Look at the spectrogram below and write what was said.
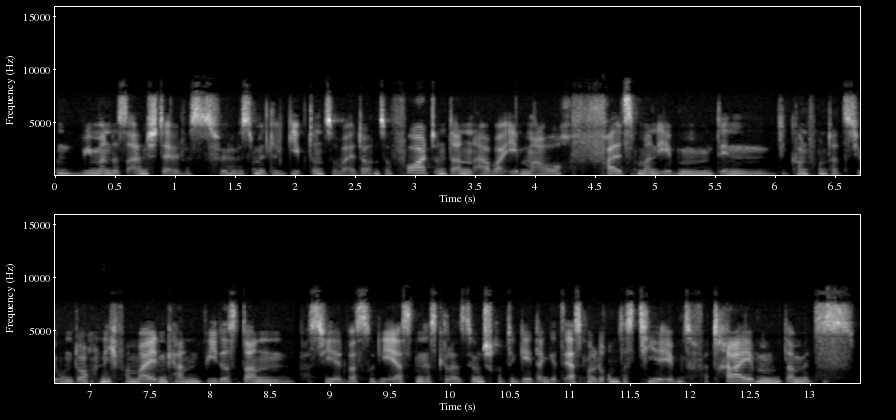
und wie man das anstellt, was es für Hilfsmittel gibt und so weiter und so fort. Und dann aber eben auch, falls man eben den, die Konfrontation doch nicht vermeiden kann, wie das dann passiert, was so die ersten Eskalationsschritte geht, dann geht es erstmal darum, das Tier eben zu vertreiben, damit es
